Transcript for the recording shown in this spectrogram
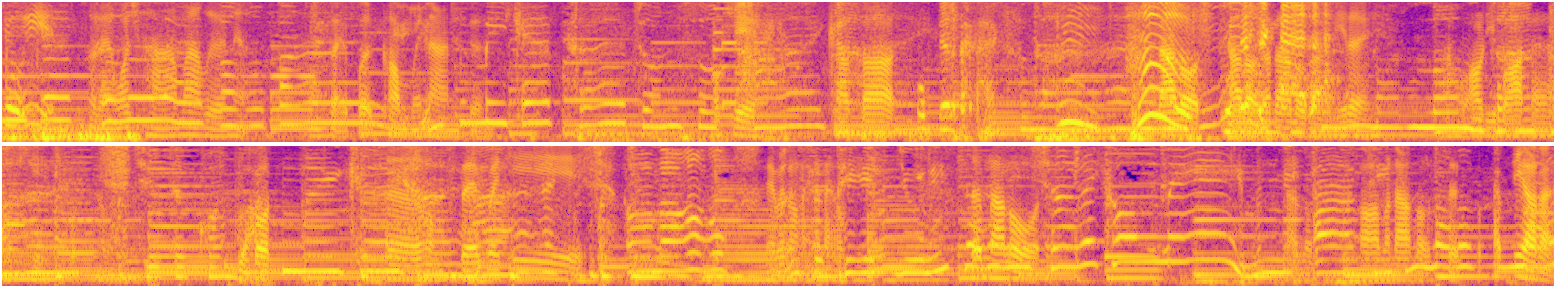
โจอี้แสดงว่าช้ามากเลยเนี่ยสงสัยเปิดคอมไว้นานเกินโอเคแล้วก็ผมจะแตกดาวน์โหลดดาวน์โหลดก็ดาวน์โหลดแบบนี้เลยเอาเอาดีบอสแล้วโอเคกดเออผมเซฟไว้ที่ เซฟไว้ตรงไหนแล้วเริ่มดาวน์โหลดดาวน์โหลดพอมันดาวน์โหลดเสร็จแป๊บเดียวแหละ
